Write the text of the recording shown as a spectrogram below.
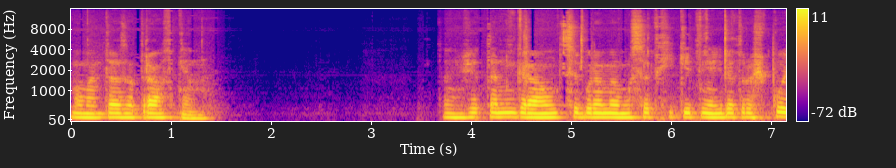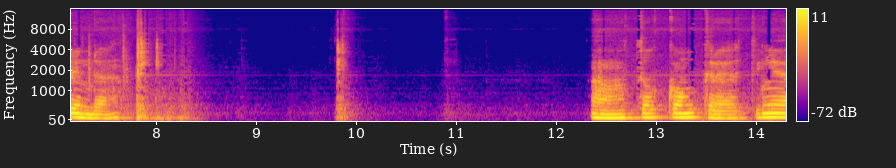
Moment za trávkem. Takže ten ground si budeme muset chytit někde trošku jinde. A to konkrétně...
